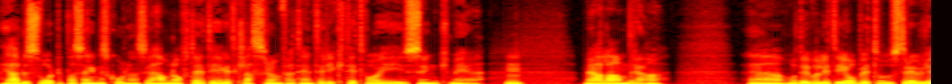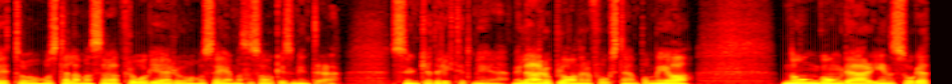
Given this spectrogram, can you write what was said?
Jag hade svårt att passa in i skolan så jag hamnade ofta i ett eget klassrum för att jag inte riktigt var i synk med, Mm. med alla andra. Eh, och det var lite jobbigt och struligt och, och ställa massa frågor och, och säga massa saker som inte synkade riktigt med, med Ja. läroplanen och folks tempo. Men jag någon gång där insåg att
